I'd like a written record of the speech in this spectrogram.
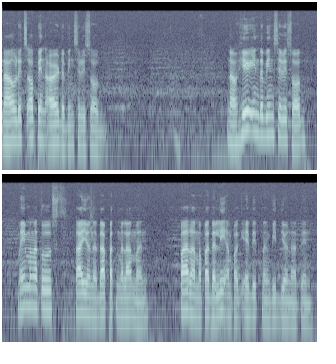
Now, let's open our DaVinci Resolve. Now, here in DaVinci Resolve, may mga tools tayo na dapat malaman para mapadali ang pag-edit ng video natin.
